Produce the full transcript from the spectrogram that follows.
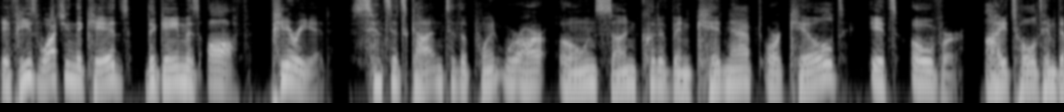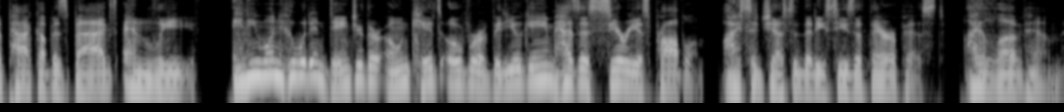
If he's watching the kids, the game is off, period. Since it's gotten to the point where our own son could have been kidnapped or killed, it's over. I told him to pack up his bags and leave. Anyone who would endanger their own kids over a video game has a serious problem. I suggested that he sees a therapist. I love him,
